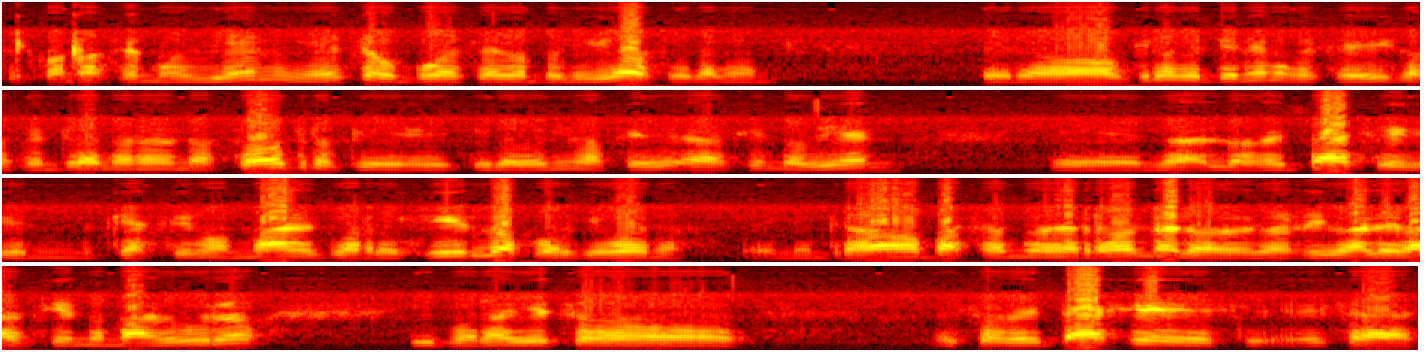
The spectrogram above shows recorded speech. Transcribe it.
se conoce muy bien y eso puede ser algo peligroso también. Pero creo que tenemos que seguir concentrándonos en nosotros, que, que lo venimos haciendo bien, eh, los detalles que, hacemos mal, corregirlos, porque bueno, mientras vamos pasando de ronda los, los rivales van siendo más duros y por ahí eso, esos detalles, esas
